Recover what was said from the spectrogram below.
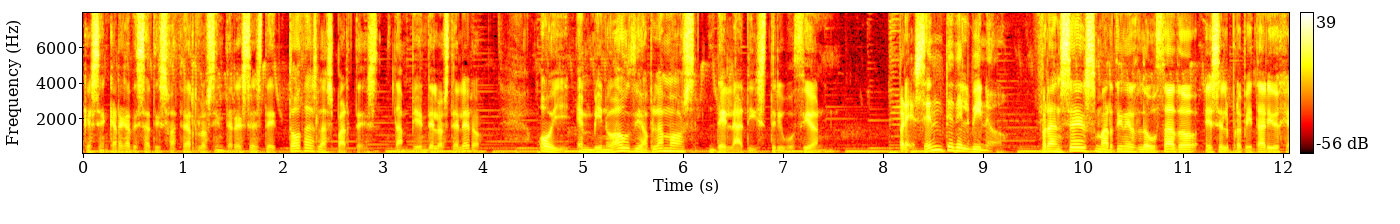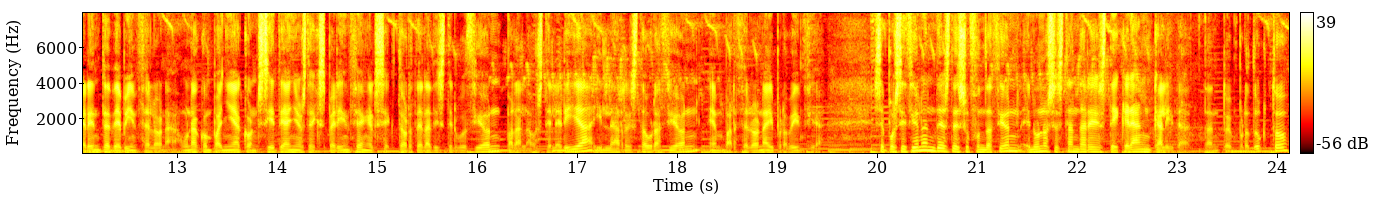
que se encarga de satisfacer los intereses de todas las partes, también del hostelero. Hoy en Vino Audio hablamos de la distribución. Presente del vino. Francés Martínez Louzado es el propietario y gerente de Vincelona, una compañía con siete años de experiencia en el sector de la distribución para la hostelería y la restauración en Barcelona y provincia. Se posicionan desde su fundación en unos estándares de gran calidad, tanto en producto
